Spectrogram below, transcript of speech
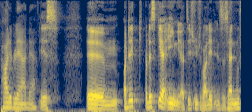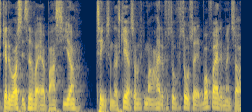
Partyblæren, ja. Yes. Øhm, og, det, og det sker egentlig, og det synes jeg var lidt interessant. Nu skal det jo også, i stedet for at jeg bare siger ting, som der sker, så skal man have det forstå, forståelse af, hvorfor er det, man så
